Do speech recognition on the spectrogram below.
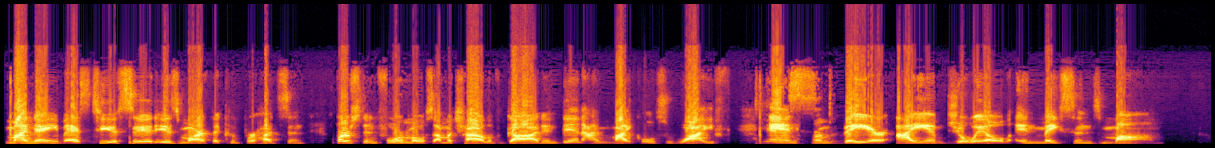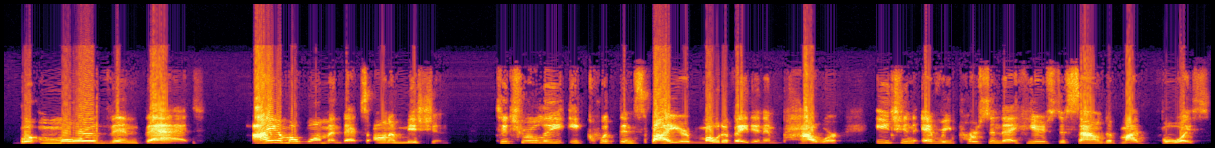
my name, as Teia said, is Martha Cooper Hudson. First and foremost, I'm a child of God, and then I'm Michael's wife and from there, I am Joel and Mason's mom. But more than that, I am a woman that's on a mission to truly equip, inspire, motivate, and empower each and every person that hears the sound of my voice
